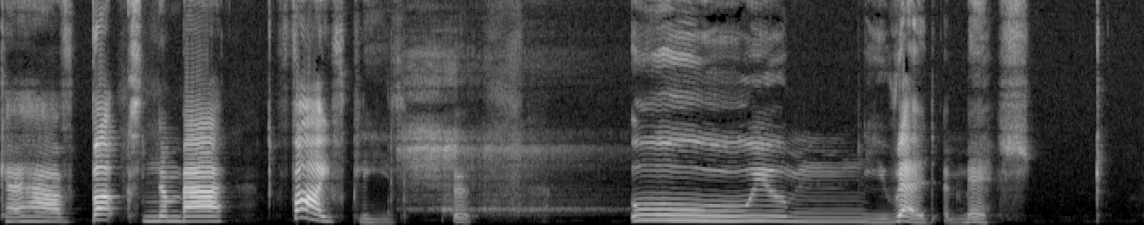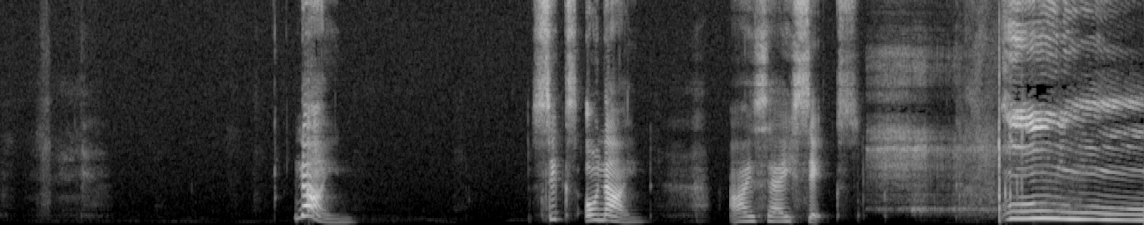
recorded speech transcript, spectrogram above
Can I have box number five, please. Uh, ooh, you, you read a missed. Nine. Six or nine? I say six. Ooh.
